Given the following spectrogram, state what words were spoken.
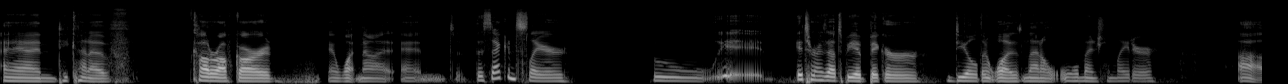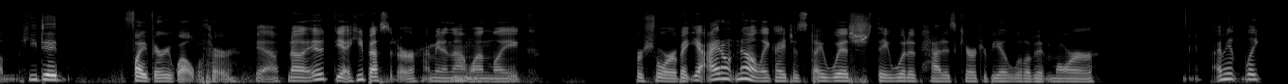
and he kind of caught her off guard and whatnot. And the second Slayer, who it, it turns out to be a bigger deal than it was, and that I'll, we'll mention later. Um, he did fight very well with her. yeah. No, it yeah he bested her. I mean, in that Mhm. one, like for sure. But yeah, I don't know. Like, I just I wish they would have had his character be a little bit more. I mean, like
